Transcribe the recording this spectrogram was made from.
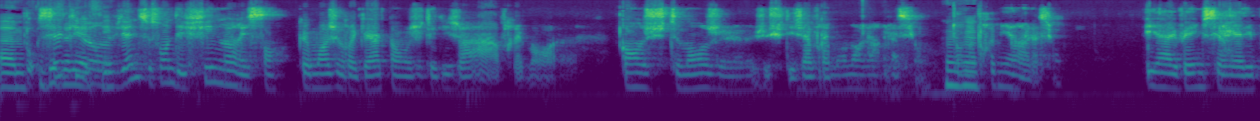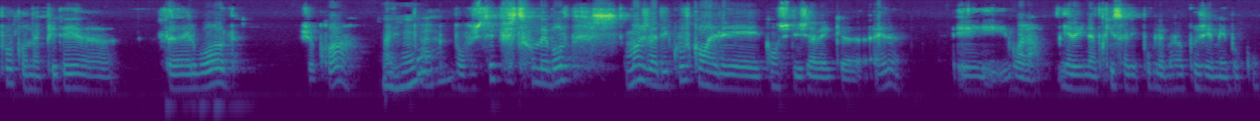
Euh, Pour celles désolée, qui me reviennent, ce sont des films récents que moi je regarde quand j'étais déjà vraiment, euh, quand justement je, je suis déjà vraiment dans la relation, dans Mhm. ma première relation. Il y avait une série à l'époque qu'on appelait euh, The L World, je crois. À Mhm. l'époque. Bon, je sais plus trop, mais bon, moi je la découvre quand elle est, quand je suis déjà avec euh, elle. Et voilà, il y avait une actrice à l'époque là-bas que j'aimais beaucoup,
